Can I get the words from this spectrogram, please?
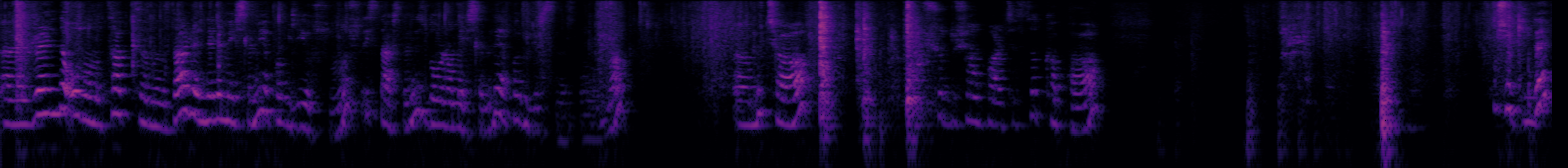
e, rende olanı taktığınızda rendeleme işlemi yapabiliyorsunuz. İsterseniz doğrama işlemi de yapabilirsiniz bununla. E, bıçağı, şu düşen parçası kapağı. Bu şekilde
